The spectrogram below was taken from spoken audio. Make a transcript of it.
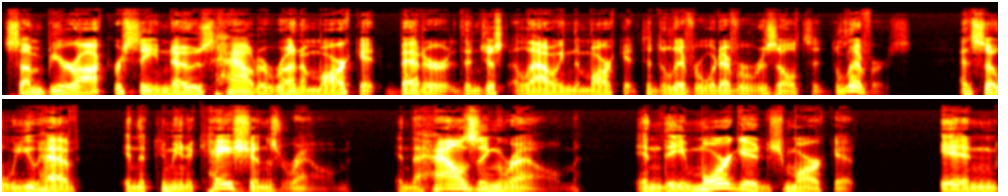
some bureaucracy knows how to run a market better than just allowing the market to deliver whatever results it delivers. And so you have in the communications realm, in the housing realm, in the mortgage market, in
